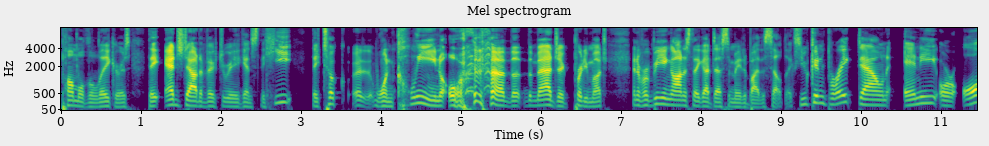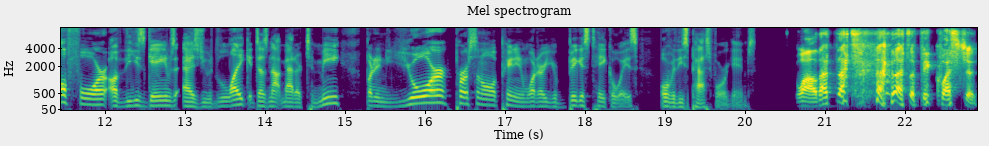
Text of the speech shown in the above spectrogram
pummeled the Lakers. They edged out a victory against the Heat. They took uh, one clean or the, the, the Magic pretty much. And if we're being honest, they got decimated by the Celtics. You can break down any or all four of these games as you'd like. It does not matter to me. But in your personal opinion, what are your biggest takeaways over these past four games? Wow, that that's that's a big question.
